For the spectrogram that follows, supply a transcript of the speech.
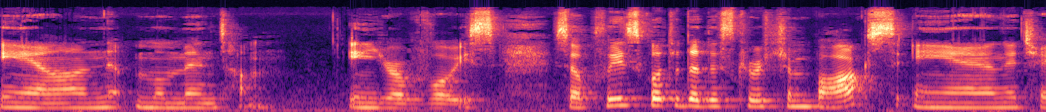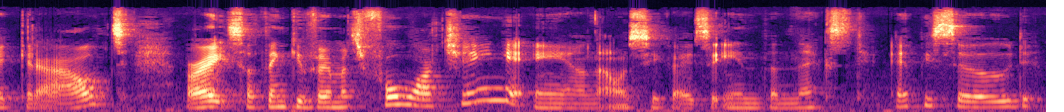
and momentum. in your voice. So please go to the description box and check it out. All right, so thank you very much for watching, and I'll see you guys in the next episode.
